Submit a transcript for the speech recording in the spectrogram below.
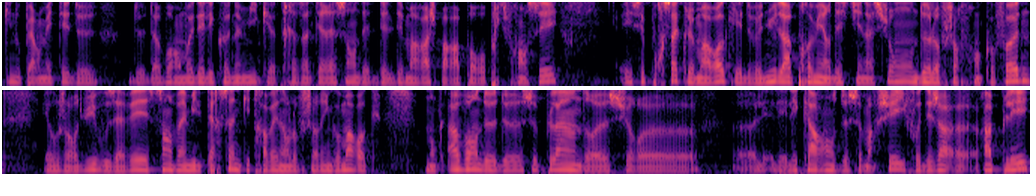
qui nous permettaient d'avoir un modèle économique très intéressant dès, le démarrage par rapport au prix français. Et c'est pour ça que le Maroc est devenu la première destination de l'offshore francophone. Et aujourd'hui, vous avez 120 000 personnes qui travaillent dans l'offshoring au Maroc. Donc avant de, se plaindre sur euh, euh, les, carences de ce marché, il faut déjà euh, rappeler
